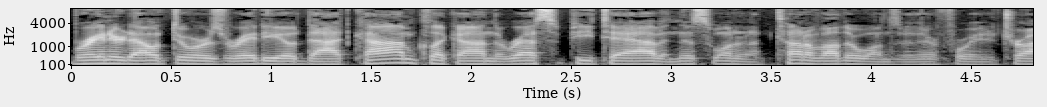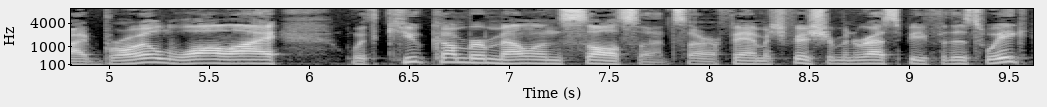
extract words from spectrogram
BrainerdOutdoorsRadio.com. Click on the recipe tab, and this one and a ton of other ones are there for you to try. Broiled walleye with cucumber melon salsa. It's our famished fisherman recipe for this week.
